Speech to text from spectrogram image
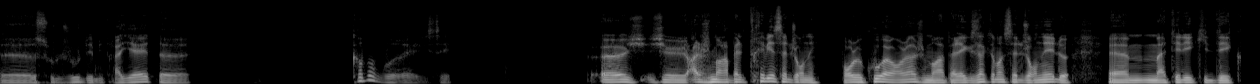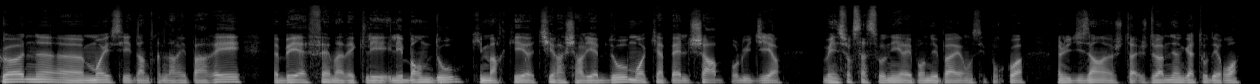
euh, sous le joug des mitraillettes. euh. Comment vous réagissez? Euh, je, me rappelle très bien cette journée. Pour le coup, alors là, je me rappelle exactement cette journée. Le, euh, ma télé qui déconne, euh, moi essayer d'en train de la réparer, BFM avec les, les bandeaux qui marquaient euh, tir à Charlie Hebdo, moi qui appelle Charb pour lui dire, bien sûr ça sonnait, il répondait pas et on sait pourquoi, en lui disant je, je devais amener un gâteau des rois,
